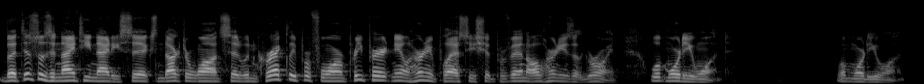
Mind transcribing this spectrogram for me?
but this was in 1996, and Dr. Wantz said when correctly performed, preperitoneal hernioplasty should prevent all hernias of the groin. What more do you want? What more do you want?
